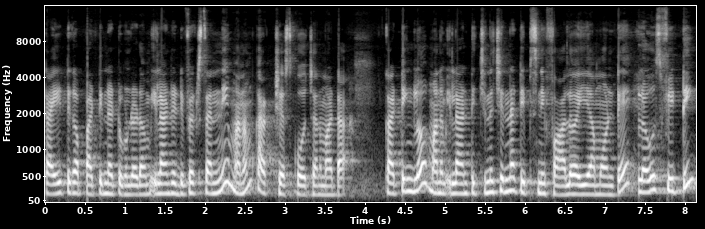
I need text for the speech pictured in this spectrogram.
టైట్గా పట్టినట్టు ఉండడం ఇలాంటి డిఫెక్ట్స్ అన్నీ మనం కరెక్ట్ చేసుకోవచ్చు అనమాట కటింగ్లో మనం ఇలాంటి చిన్న చిన్న టిప్స్ని ఫాలో అయ్యాము అంటే బ్లౌజ్ ఫిట్టింగ్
